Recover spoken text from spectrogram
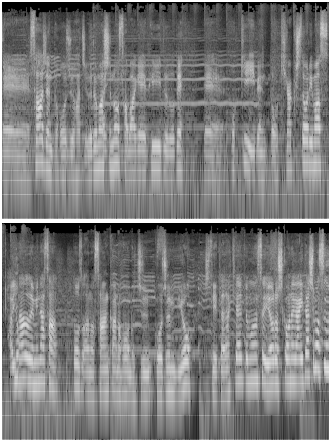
えーサージェント58うるま市のサバゲーフィールドで、えー大きいイベントを企画しております、はい。なので皆さんどうぞあの参加の方の準ご準備をしていただきたいと思います。よろしくお願いいたします。は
